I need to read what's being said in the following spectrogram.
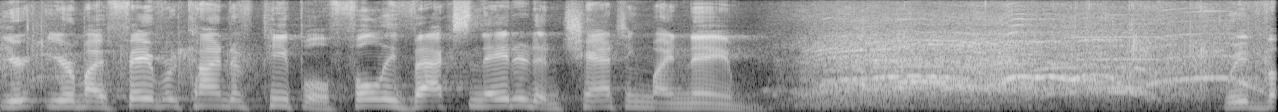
You're, you're my favorite kind of people, fully vaccinated and chanting my name. We've.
